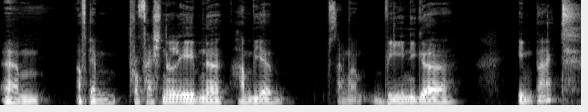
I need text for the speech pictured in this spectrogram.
Ähm, auf der Professional-Ebene haben wir, sagen wir, weniger Impact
